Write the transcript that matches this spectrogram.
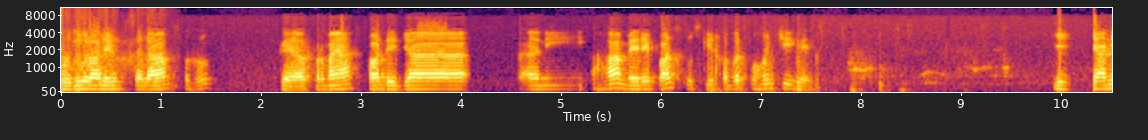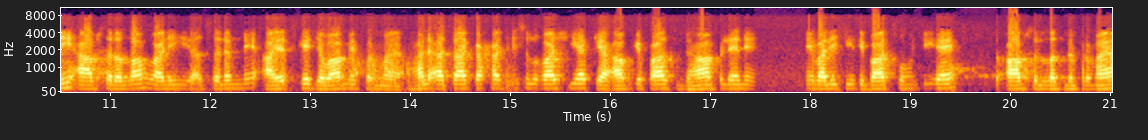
حضور علیہ السلام رک گیا۔ فرمایا، قد جاءنی ہاں میرے پاس اس کی خبر پہنچی ہے۔ یعنی آپ صلی اللہ علیہ وسلم نے آیت کے جواب میں فرمایا حل عطا کا حدیث الغاشیہ؟ کیا آپ کے پاس ڈھانپ لینے والی چیز کی بات پہنچی ہے؟ تو آپ صلی اللہ علیہ وسلم فرمایا،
